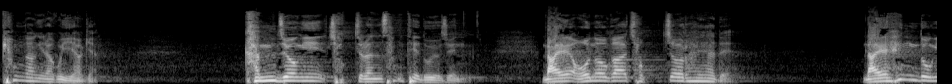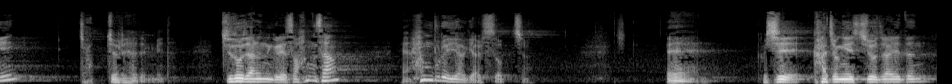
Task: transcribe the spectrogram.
평강이라고 이야기합니다. 감정이 적절한 상태에 놓여져 있는. 나의 언어가 적절해야 돼. 나의 행동이 적절해야 됩니다. 지도자는 그래서 항상 함부로 이야기할 수 없죠. 예. 그것이 가정의 지도자이든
